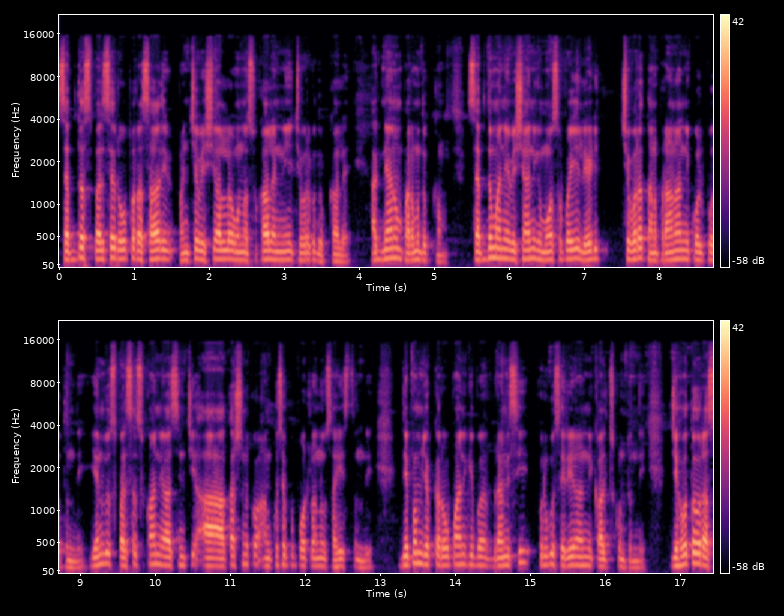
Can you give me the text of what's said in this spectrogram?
శబ్ద స్పర్శ రూప రసాది పంచ విషయాల్లో ఉన్న సుఖాలన్నీ చివరకు దుఃఖాలే. అజ్ఞానం పరమ దుఃఖం. శబ్దం అనే విషయానికి మోసపోయి లేడి చివర తన ప్రాణాన్ని కోల్పోతుంది. ఏనుగు స్పర్శ సుఖాన్ని ఆశించి ఆ ఆకర్షణకు అంకుశపు పోట్లను సహిస్తుంది. దీపం యొక్క రూపానికి భ- భ్రమిసి పురుగు శరీరాన్ని కాల్చుకుంటుంది. జిహ్వతో రస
